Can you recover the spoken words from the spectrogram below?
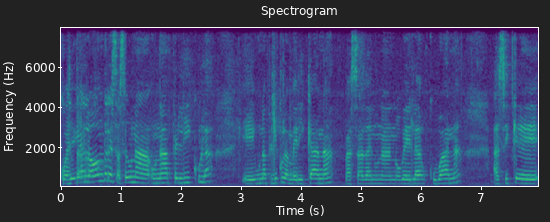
cuenta. Llegué a Londres a hacer una, una película, eh, una película americana basada en una novela cubana. Así que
